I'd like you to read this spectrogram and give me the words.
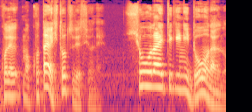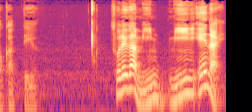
これ、まあ、答え一つですよね。将来的にどうなるのかっていう。それが見、見えない。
